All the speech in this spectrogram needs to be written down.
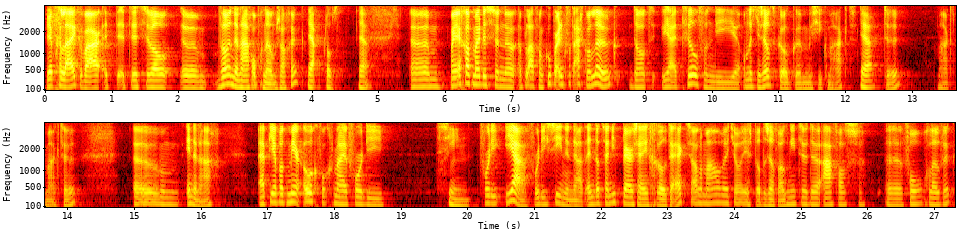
je hebt gelijk, maar het, het is wel, ehm, wel in Den Haag opgenomen, zag ik. Ja, klopt. Ja. Ehm, maar jij gaf mij dus een, eh, een plaat van Cooper. En ik vond het eigenlijk wel leuk dat jij hebt veel van die... eh, omdat je zelf ook eh, muziek maakt, ja. te, maakt, maakte, ehm, in Den Haag. Heb je wat meer oog volgens mij voor die, Scene. voor die... Ja, voor die scene inderdaad. En dat zijn niet per se grote acts allemaal, weet je wel. Je speelde zelf ook niet de AFAS vol, geloof ik.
